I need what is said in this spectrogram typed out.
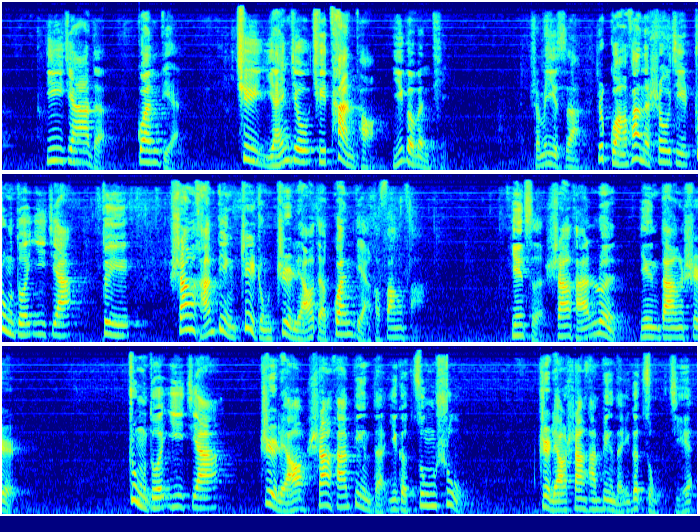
一家的观点，去研究去探讨一个问题，什么意思啊？就是广泛的收集众多医家对于伤寒病这种治疗的观点和方法，因此《伤寒论》应当是众多医家治疗伤寒病的一个综述。治疗伤寒病的一个总结，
